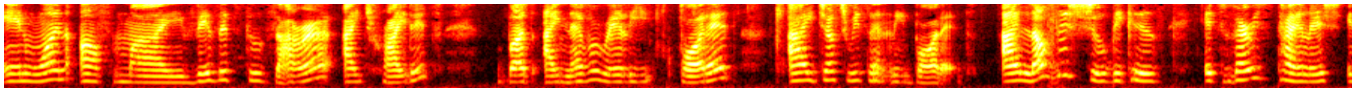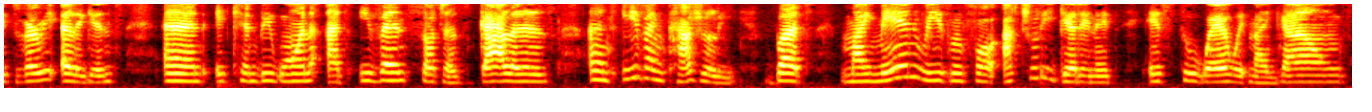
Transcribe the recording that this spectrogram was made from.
in one of my visits to Zara. I tried it, but I never really bought it. I just recently bought it. I love this shoe because it's very stylish, it's very elegant, and it can be worn at events such as galas, and even casually. But my main reason for actually getting it is to wear with my gowns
